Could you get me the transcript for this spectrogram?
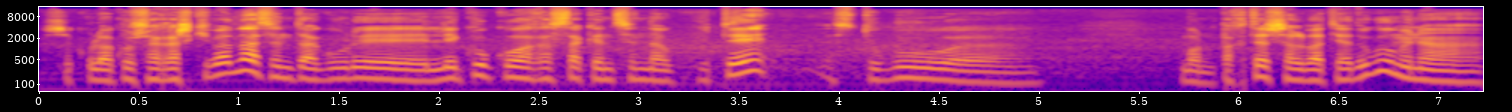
Sekulako sarraski bat da, zenta gure lekuko arrazak entzen daukute, ez dugu, uh, bon, parte salbatia dugu, mena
